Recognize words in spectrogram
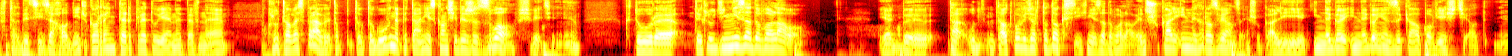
w tradycji zachodniej, tylko reinterpretujemy pewne kluczowe sprawy. To, to, to główne pytanie, skąd się bierze zło w świecie, nie? które tych ludzi nie zadowalało. Jakby ta, ta odpowiedź ortodoksji ich nie zadowalała, więc szukali innych rozwiązań, szukali innego, innego języka opowieści o tym. Nie?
